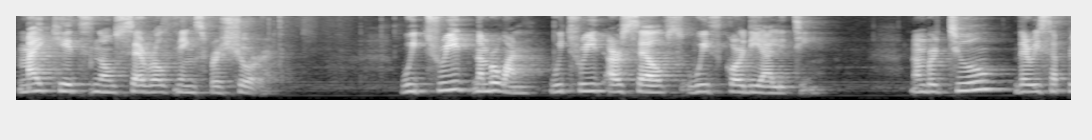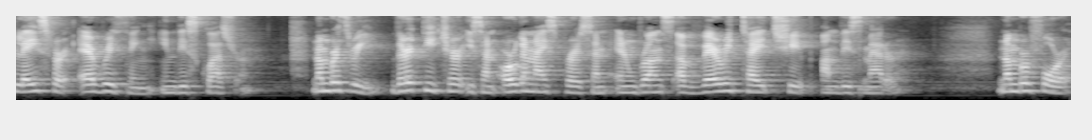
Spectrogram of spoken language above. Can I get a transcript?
my kids know several things for sure. We treat, number one, we treat ourselves with cordiality. Number two, there is a place for everything in this classroom. Number three, their teacher is an organized person and runs a very tight ship on this matter. Number four,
